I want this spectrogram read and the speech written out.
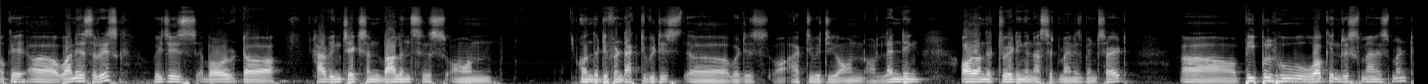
Okay uh, one is risk which is about uh, having checks and balances on on the different activities uh, what is uh, activity on on lending or on the trading and asset management side. Uh, people who work in risk management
